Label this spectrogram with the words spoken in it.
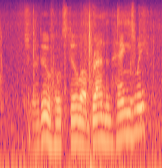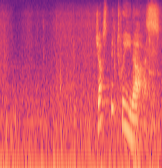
What should I do? Hold still while Brandon hangs me? Just between us,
